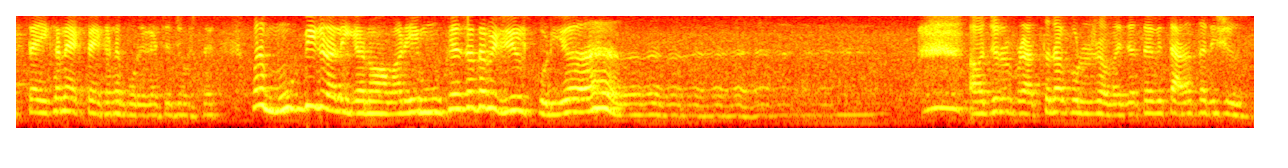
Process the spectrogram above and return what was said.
একটা এখানে একটা এখানে পড়ে গেছে জোরসে। মানে মুখ বিগড়ালি কেন আমার? এই মুখের সাথে আমি রিলস করি। আমার জন্য প্রার্থনা করো সবাই, যাতে আমি তাড়াতাড়ি সুস্থ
